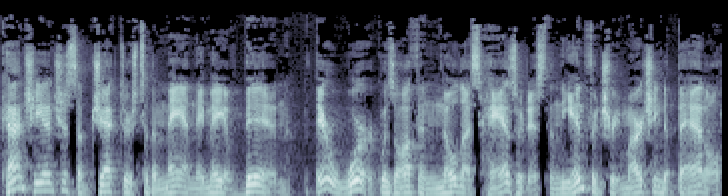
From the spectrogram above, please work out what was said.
Conscientious objectors to the man they may have been, but their work was often no less hazardous than the infantry marching to battle.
